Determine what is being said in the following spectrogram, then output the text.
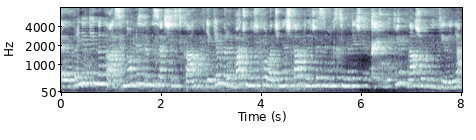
Е, Прийнятий наказ номер 76К, яким передбачено скорочення штатної чисельності медичних працівників нашого відділення.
